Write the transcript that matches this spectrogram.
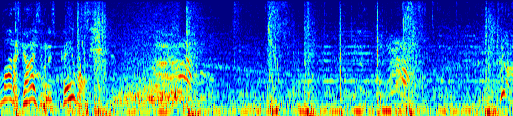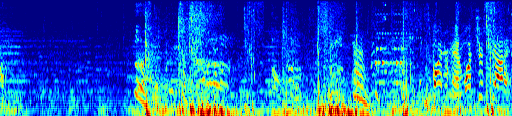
Lot of guys on his payroll. Spider-Man, what's your status?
